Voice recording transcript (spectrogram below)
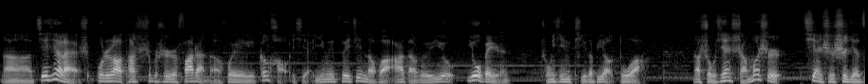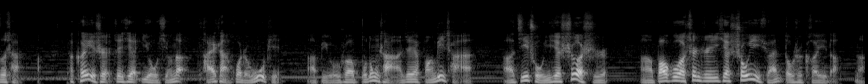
那接下来是不知道它是不是发展的会更好一些，因为最近的话，RW 又又被人重新提的比较多啊。那首先，什么是现实世界资产啊？它可以是这些有形的财产或者物品啊，比如说不动产啊这些房地产啊，基础一些设施啊，包括甚至一些收益权都是可以的。那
